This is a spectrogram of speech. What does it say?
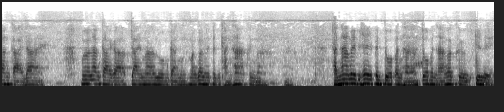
ร่างกายได้ เมื่อร่างกายกับใจมารวมกัน มันก็เลยเป็นขันห้าขึ้นมา ขันห้าไม่ใช่เป็นตัวปัญหา ตัวปัญหาก็คือกิเลส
